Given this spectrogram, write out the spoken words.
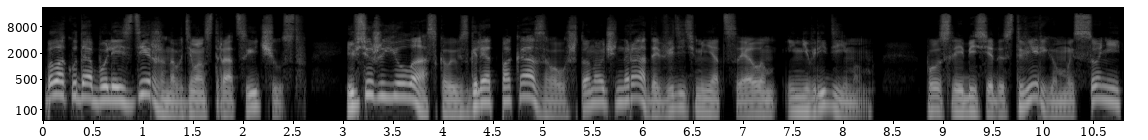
была куда более сдержана в демонстрации чувств. И все же ее ласковый взгляд показывал, что она очень рада видеть меня целым и невредимым. После беседы с Тверью мы с Соней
